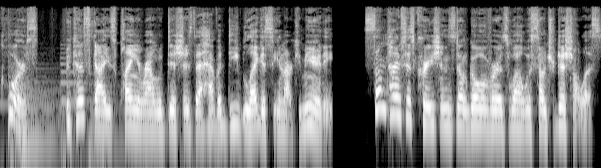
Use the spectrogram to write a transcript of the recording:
course, because Sky is playing around with dishes that have a deep legacy in our community, sometimes his creations don't go over as well with some traditionalists,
